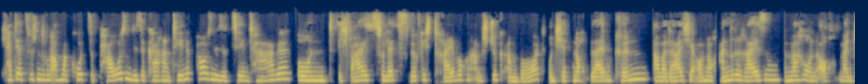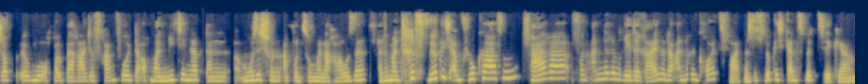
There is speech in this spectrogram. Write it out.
Ich hatte ja zwischendrin auch mal kurze Pausen, diese Quarantänepausen, diese zehn Tage. Und ich war jetzt zuletzt wirklich drei Wochen am Stück an Bord und ich hätte noch bleiben können. Aber da ich ja auch noch andere Reisen mache und auch meinen Job irgendwo auch bei Radio Frankfurt, da auch mal ein Meeting habe, dann muss ich schon ab und zu mal nach Hause. Also man trifft wirklich am Flughafen Fahrer von anderen Reedereien oder anderen Kreuzfahrten. Das ist wirklich ganz witzig, ja.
